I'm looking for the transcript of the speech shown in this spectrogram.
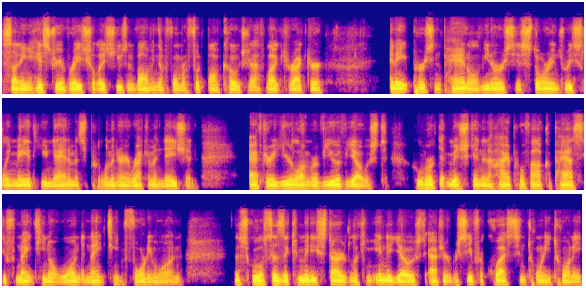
citing a history of racial issues involving the former football coach and athletic director. An eight person panel of university historians recently made the unanimous preliminary recommendation after a year long review of Yost, who worked at Michigan in a high profile capacity from 1901 to 1941. The school says the committee started looking into Yost after it received requests in 2020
